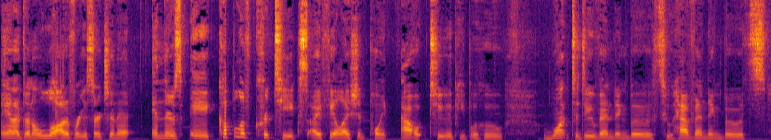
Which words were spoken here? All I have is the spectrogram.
and I've done a lot of research in it. And there's a couple of critiques I feel I should point out to the people who want to do vending booths, who have vending booths,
